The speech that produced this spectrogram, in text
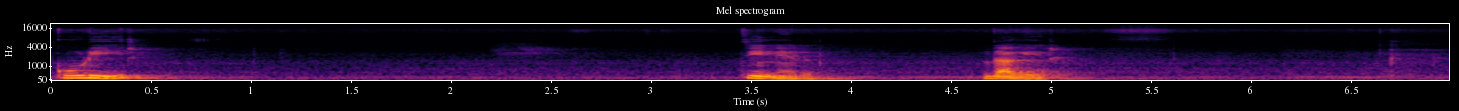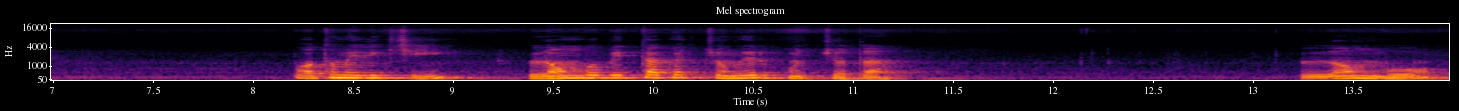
কুড়ির তিনের দাগের। প্রথমে লিখছি, লম্ব বৃত্তাকার চোঙের উচ্চতা। লম্ব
